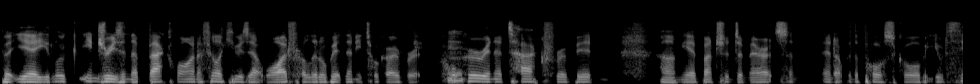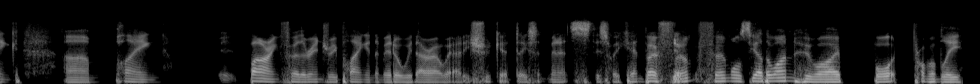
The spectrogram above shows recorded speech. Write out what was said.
But yeah, you look injuries in the back line. I feel like he was out wide for a little bit. Then he took over at hmm. hooker in attack for a bit. Um, yeah, a bunch of demerits and end up with a poor score. But you would think um, playing eh, barring further injury, playing in the middle with Arrow out, he should get decent minutes this weekend. Both Firm, yep. Fermal's the other one who I bought probably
